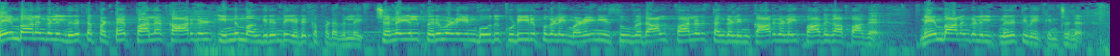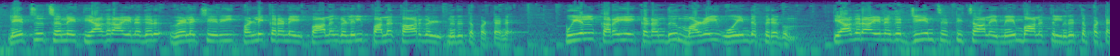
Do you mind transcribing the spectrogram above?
மேம்பாலங்களில் நிறுத்தப்பட்ட பல கார்கள் இன்னும் அங்கிருந்து எடுக்கப்படவில்லை. சென்னையில் பெருமழையின் போது குடியிருப்புகளை மழைநீர் சூழ்வதால் பலர் தங்களின் கார்களை பாதுகாப்பாக மேம்பாலங்களில் நிறுத்தி வைக்கின்றனர். நேற்று சென்னை தியாகராய நகர் வேளச்சேரி பள்ளிக்கரணை பாலங்களில் பல கார்கள் நிறுத்தப்பட்டன. புயல் கரையை கடந்து மழை ஓய்ந்த பிறகும் தியாகராய நகர் ஜிஎன் செட்டி சாலை மேம்பாலத்தில் நிறுத்தப்பட்ட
